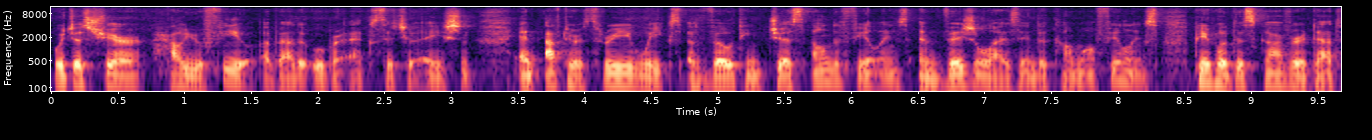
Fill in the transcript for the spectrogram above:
we just share how you feel about the UberX situation. And after three weeks of voting just on the feelings and visualizing the common feelings, people discovered that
